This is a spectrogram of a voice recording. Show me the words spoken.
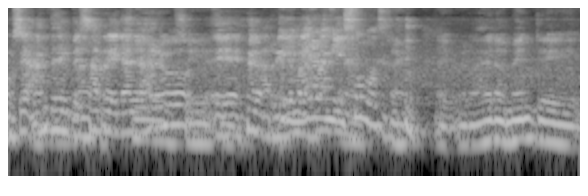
O sea, antes de empezar a arreglar Sí, algo, sí, sí. eh, arreglemos sí, verdaderamente eh,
